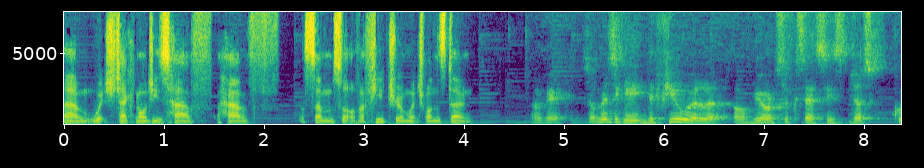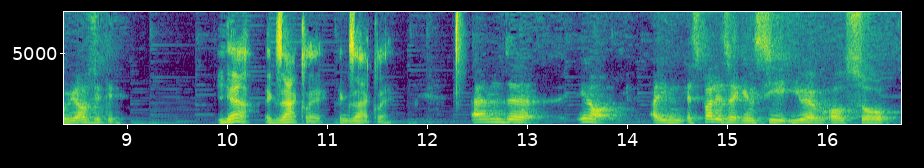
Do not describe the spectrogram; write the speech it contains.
um, which technologies have have some sort of a future and which ones don't. Okay, so basically, the fuel of your success is just curiosity. Yeah, exactly, exactly. And uh, you know, I, as far as I can see, you have also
